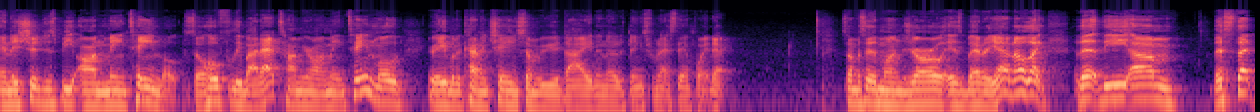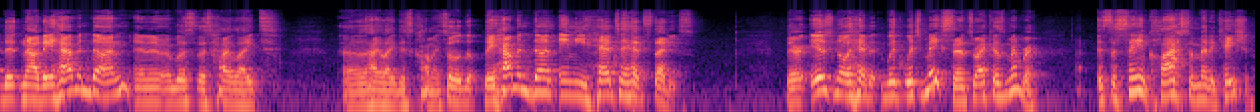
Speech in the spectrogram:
and it should just be on maintain mode. So hopefully by that time you're on maintain mode, you're able to kind of change some of your diet and other things from that standpoint there. Someone says Mounjaro is better. Yeah, no, like the the um the stud now they haven't done and let's let's highlight uh, highlight this comment. So the, they haven't done any head to head studies. There is no head, which makes sense, right? Because remember, it's the same class of medication.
